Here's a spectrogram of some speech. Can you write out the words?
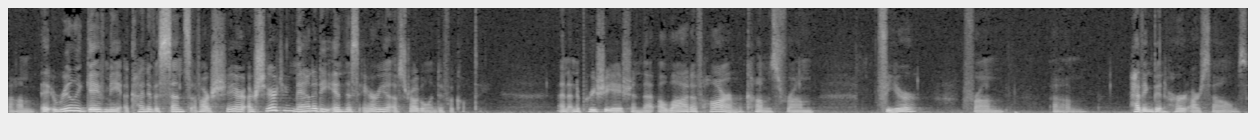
um, it really gave me a kind of a sense of our, share, our shared humanity in this area of struggle and difficulty, and an appreciation that a lot of harm comes from fear, from um, having been hurt ourselves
